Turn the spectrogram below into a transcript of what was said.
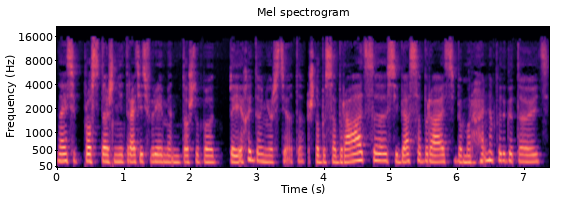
знаете, просто даже не тратить время на то, чтобы доехать до университета, чтобы собраться, себя собрать, себя морально подготовить.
